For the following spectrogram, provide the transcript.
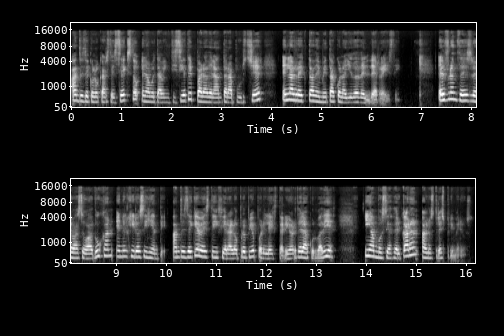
antes de colocarse sexto en la vuelta 27 para adelantar a Purcher en la recta de meta con la ayuda del DRS. El francés rebasó a Duhan en el giro siguiente, antes de que Besti hiciera lo propio por el exterior de la curva 10, y ambos se acercaran a los tres primeros.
